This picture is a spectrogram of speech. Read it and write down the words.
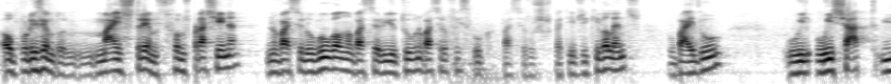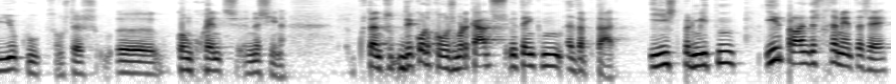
Ou, por exemplo, mais extremo, se formos para a China, não vai ser o Google, não vai ser o YouTube, não vai ser o Facebook, vai ser os respectivos equivalentes, o Baidu, o WeChat e o Youku, são os três uh, concorrentes na China. Portanto, de acordo com os mercados, eu tenho que me adaptar. E isto permite-me ir para além das ferramentas, é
